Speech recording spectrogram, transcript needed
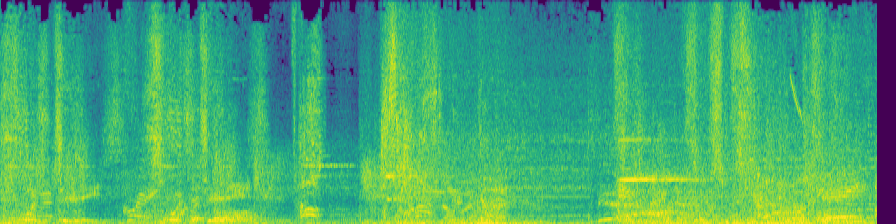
Swiss cheese! Great! Swiss cheese! Player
